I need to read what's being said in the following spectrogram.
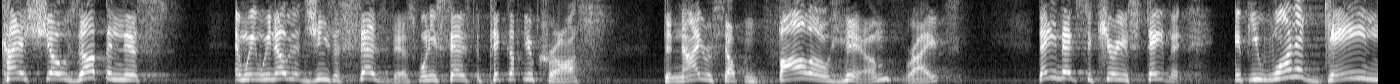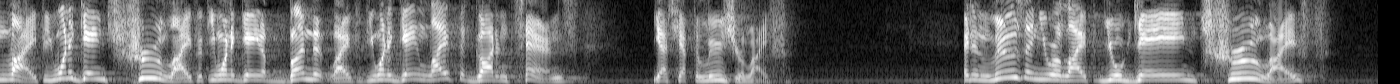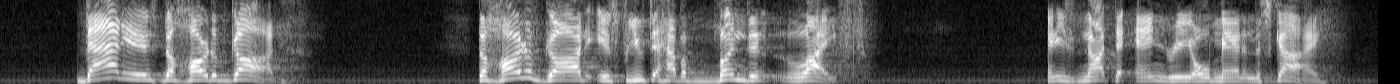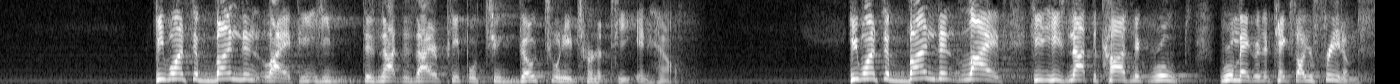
kind of shows up in this, and we, we know that Jesus says this when he says to pick up your cross, deny yourself, and follow him, right? Then he makes a curious statement. If you want to gain life, if you want to gain true life, if you want to gain abundant life, if you want to gain life that God intends, yes, you have to lose your life. And in losing your life, you'll gain true life. That is the heart of God. The heart of God is for you to have abundant life. And He's not the angry old man in the sky. He wants abundant life. He, he does not desire people to go to an eternity in hell. He wants abundant life. He, he's not the cosmic rule, rule maker that takes all your freedoms.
